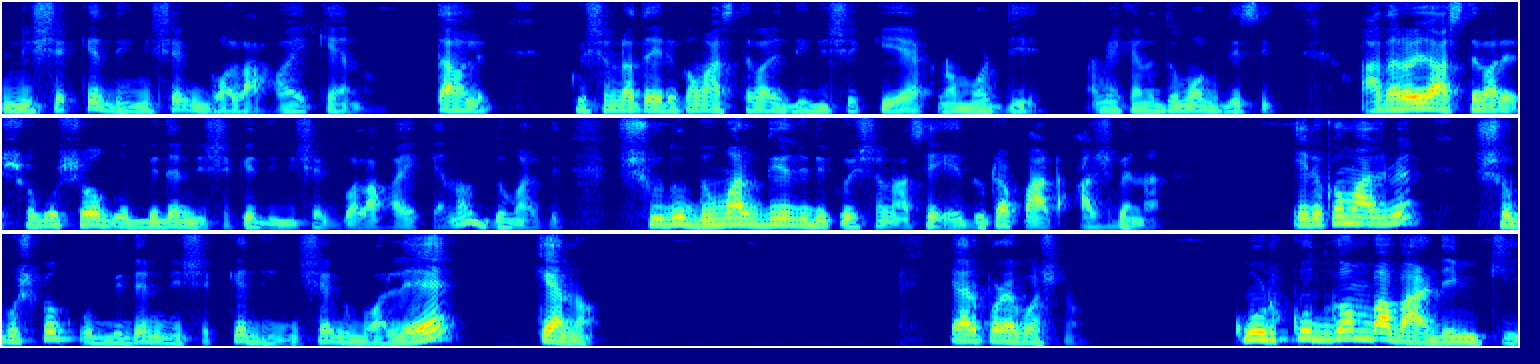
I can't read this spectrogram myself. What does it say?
নিষেককে দিনিষেক বলা হয় কেন? তাহলে কোয়েশনটা তো এরকম আসতে পারে দিনিষেক কি এক নম্বর দিয়ে? আমি এখানে দুমক দিছি। আদারওয়াইজ আসতে পারে সবুজ সবক উদ্ভিদের নিষেককে দিনিষেক বলা হয় কেন? দুমার্ক দিয়ে। শুধু দুমার্ক দিয়ে যদি কোয়েশন আসে এই দুটো পার্ট আসবে না। এরকম আসবে, সপুষ্পক উদ্ভিদের নিষেককে দিনিষেক বলে কেন? এরপরে প্রশ্ন কুরকুদগম বা বার্ডিং কি?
